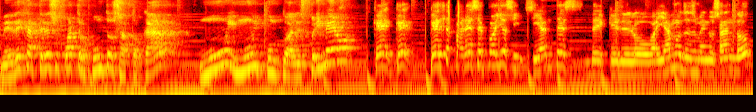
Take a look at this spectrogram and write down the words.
me deja tres o cuatro puntos a tocar muy, muy puntuales. Primero, ¿Qué, qué, qué te parece, Pollo, si, si antes de que lo vayamos desmenuzando,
